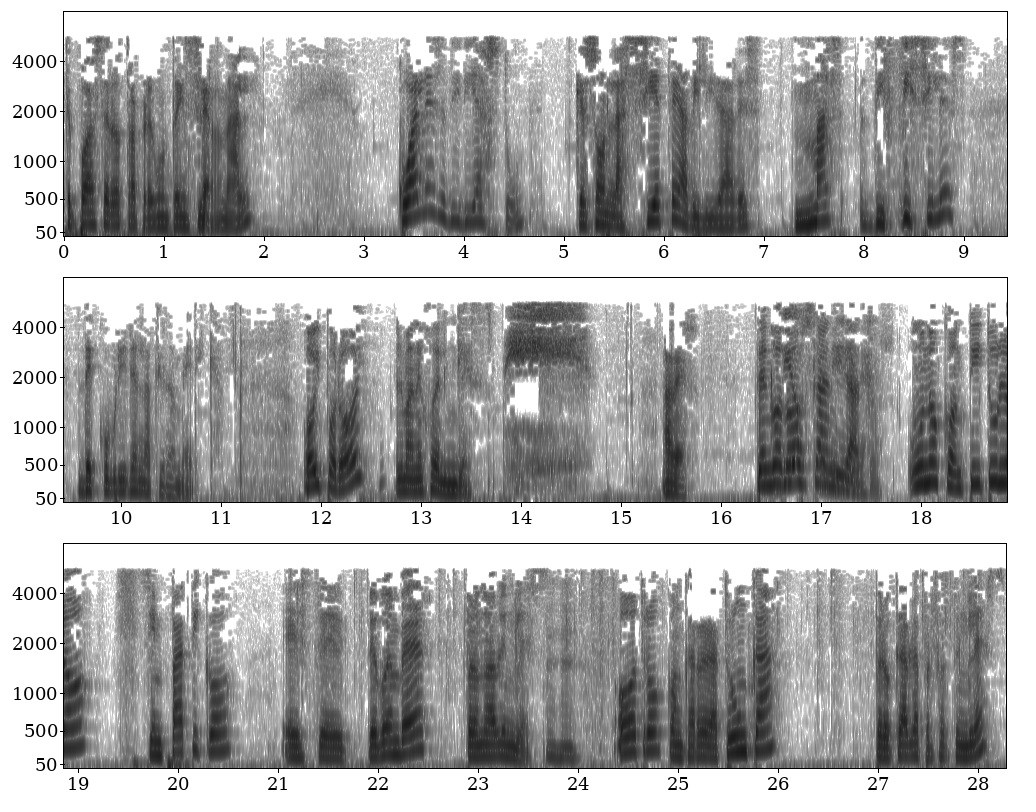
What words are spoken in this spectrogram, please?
te puedo hacer otra pregunta infernal. ¿Cuáles dirías tú que son las siete habilidades más difíciles de cubrir en Latinoamérica? Hoy por hoy, el manejo del inglés. A ver, tengo Dios dos candidatos. Uno con título simpático, este, de buen ver, pero no habla inglés. Otro con carrera trunca, pero que habla perfecto inglés.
